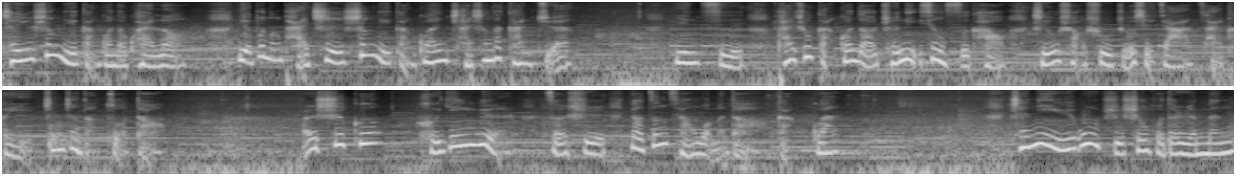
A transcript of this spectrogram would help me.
沉于生理感官的快乐，也不能排斥生理感官产生的感觉。因此，排除感官的纯理性思考，只有少数哲学家才可以真正的做到。而诗歌和音乐。则是要增强我们的感官。沉溺于物质生活的人们，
